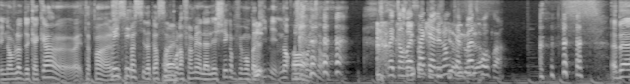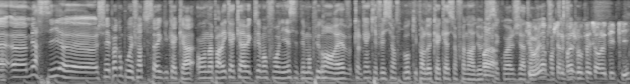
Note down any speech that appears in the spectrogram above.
une enveloppe de caca, euh, ouais, t'as pas. je Oui, sais c'est- pas si la personne Ouais. pour la fermer, elle a léché comme fait mon papy, mais non, Oh. pas envie de savoir. Ouais, t'envoies ça qu'à des gens que t'aimes pas trop, quoi. Eh ben, euh, merci. Euh, je savais pas qu'on pouvait faire tout ça avec du caca. On a parlé caca avec Clément Fournier. C'était mon plus grand rêve. Quelqu'un qui a fait Sciences Po qui parle de caca sur Fun Radio. Voilà. Tu sais quoi J'ai Si vous voulez, la prochaine fois, je vous fais sur le pipi.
